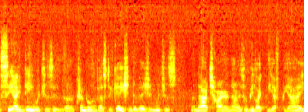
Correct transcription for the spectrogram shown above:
CID, which is a criminal investigation division, which is a notch higher than ours, would be like the FBI.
